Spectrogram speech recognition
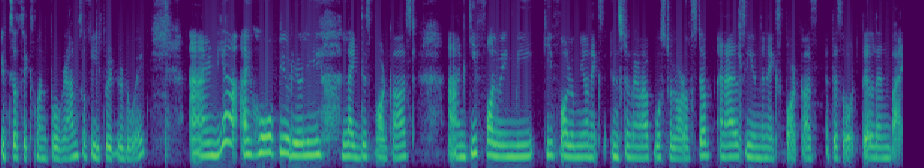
It's a six month program so feel free to do it. And yeah i hope you really like this podcast and keep following me. Keep following me on instagram. I post a lot of stuff and i'll see you in the next podcast episode. Till then bye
